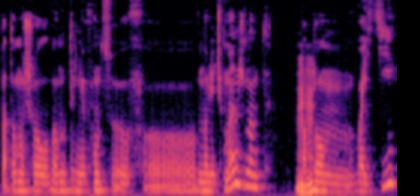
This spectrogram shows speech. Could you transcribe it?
потом ушел во внутреннюю функцию в, в knowledge management, потом в IT,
